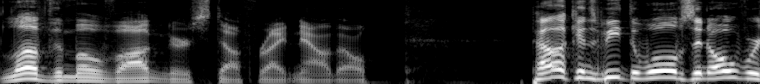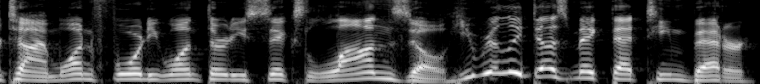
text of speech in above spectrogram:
Love the Mo Wagner stuff right now, though. Pelicans beat the Wolves in overtime, 140 136. Lonzo, he really does make that team better.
